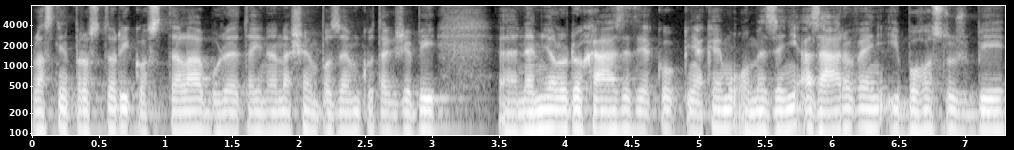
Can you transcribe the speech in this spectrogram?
vlastně prostory kostela, bude tady na našem pozemku, takže by eh, nemělo docházet jako k nějakému omezení a zároveň i bohoslužby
